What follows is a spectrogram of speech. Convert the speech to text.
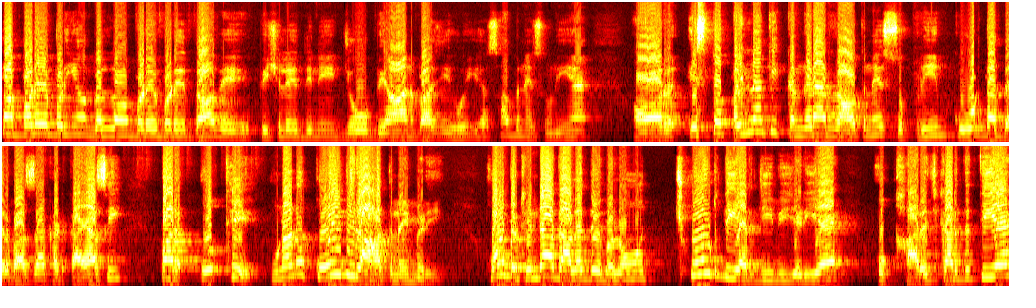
ਤਾਂ ਬੜੇ ਬੜੀਆਂ ਗੱਲਾਂ, ਬੜੇ ਬੜੇ ਦਾਅਵੇ ਪਿਛਲੇ ਦਿਨੀ ਜੋ ਬਿਆਨਬਾਜ਼ੀ ਹੋਈ ਹੈ ਸਭ ਨੇ ਸੁਣੀ ਹੈ। ਔਰ ਇਸ ਤੋਂ ਪਹਿਲਾਂ ਕਿ ਕੰਗਣਾ ਰਣੌਤ ਨੇ ਸੁਪਰੀਮ ਕੋਰਟ ਦਾ ਦਰਵਾਜ਼ਾ ਖਟਕਾਇਆ ਸੀ, ਪਰ ਉੱਥੇ ਉਹਨਾਂ ਨੂੰ ਕੋਈ ਵੀ ਰਾਹਤ ਨਹੀਂ ਮਿਲੀ। ਹੁਣ ਬਠਿੰਡਾ ਅਦਾਲਤ ਦੇ ਵੱਲੋਂ ਛੂਟ ਦੀ ਅਰਜੀ ਵੀ ਜਿਹੜੀ ਹੈ, ਉਹ ਖਾਰਜ ਕਰ ਦਿੱਤੀ ਹੈ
